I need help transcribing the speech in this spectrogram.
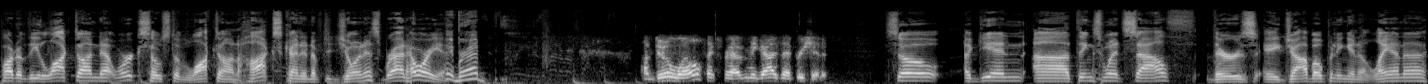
part of the Locked On Networks, host of Locked On Hawks, kind enough to join us. Brad, how are you? Hey, Brad. I'm doing well. Thanks for having me, guys. I appreciate it. So, again, uh, things went south. There's a job opening in Atlanta.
